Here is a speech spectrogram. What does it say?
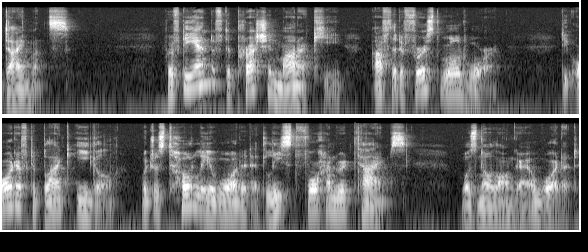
diamonds. With the end of the Prussian monarchy after the First World War, the Order of the Black Eagle, which was totally awarded at least 400 times, was no longer awarded.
